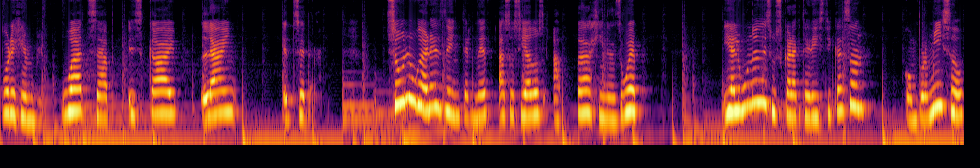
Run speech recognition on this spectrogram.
por ejemplo, WhatsApp, Skype, Line, etc. Son lugares de Internet asociados a páginas web y algunas de sus características son compromiso,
